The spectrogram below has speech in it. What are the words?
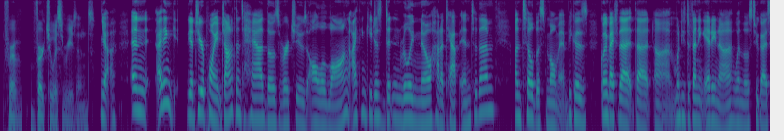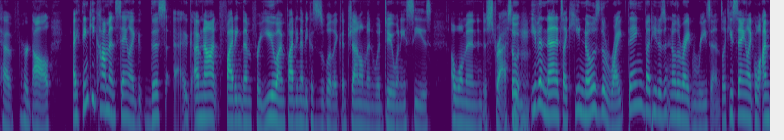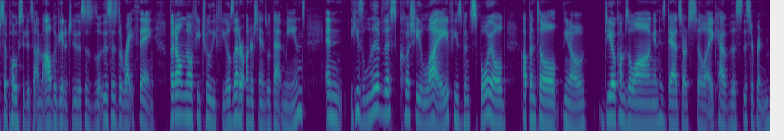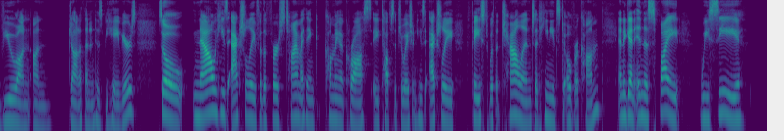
for virtuous reasons. Yeah. And I think, yeah, to your point, Jonathan's had those virtues all along. I think he just didn't really know how to tap into them until this moment. Because going back to that, that um, when he's defending Erina when those two guys have her doll, I think he comments saying like this I- I'm not fighting them for you. I'm fighting them because this is what like a gentleman would do when he sees a woman in distress. So mm-hmm. even then it's like he knows the right thing, but he doesn't know the right reasons. Like he's saying like, well, I'm supposed to do this. I'm obligated to do this. This is the, this is the right thing. But I don't know if he truly feels that or understands what that means. And he's lived this cushy life. He's been spoiled up until, you know, Dio comes along and his dad starts to like have this this different view on on Jonathan and his behaviors. So now he's actually for the first time I think coming across a tough situation. He's actually faced with a challenge that he needs to overcome. And again in this fight we see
